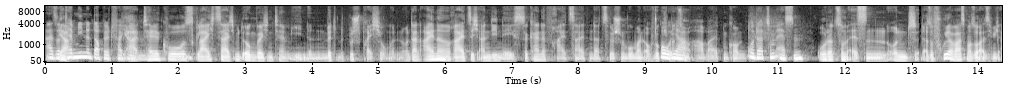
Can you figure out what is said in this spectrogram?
Also ja, Termine doppelt vergeben. Ja, Telcos gleichzeitig mit irgendwelchen Terminen, mit, mit Besprechungen. Und dann eine reiht sich an die nächste. Keine Freizeiten dazwischen, wo man auch wirklich oh, mal ja. zum Arbeiten kommt. Oder zum Essen. Oder zum Essen. Und also früher war es mal so, als ich mich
